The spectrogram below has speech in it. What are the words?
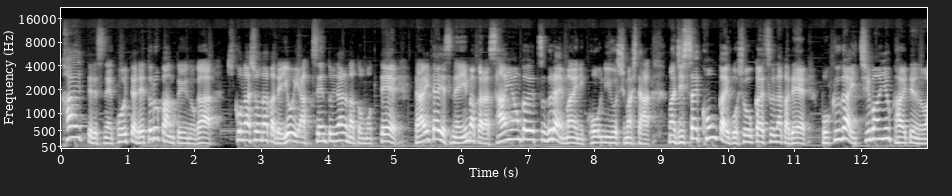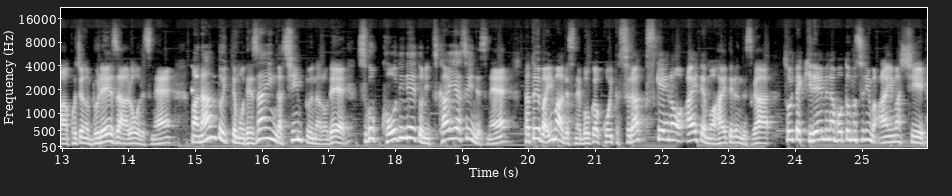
かえってですね、こういったレトロ感というのが着こなしの中で良いアクセントになるなと思って、大体ですね、今から3、4ヶ月ぐらい前に購入をしました。まあ実際今回ご紹介する中で、僕が一番よく履いてるのはこちらのブレーザーローですね。まあなんといってもデザインがシンプルなので、すごくコーディネートに使いやすいんですね。例えば今はですね、僕はこういったスラックス系のアイテムを履いてるんですが、そういった綺麗めなボトムスにも合いますし、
